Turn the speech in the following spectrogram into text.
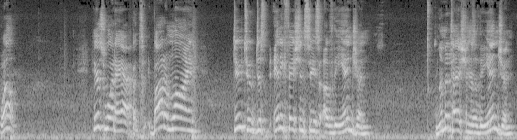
Well, here's what happens. Bottom line, due to just inefficiencies of the engine, limitations of the engine,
